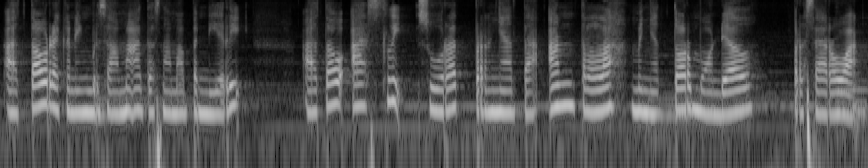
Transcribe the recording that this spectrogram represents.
atau rekening bersama atas nama pendiri atau asli surat pernyataan telah menyetor modal perseroan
